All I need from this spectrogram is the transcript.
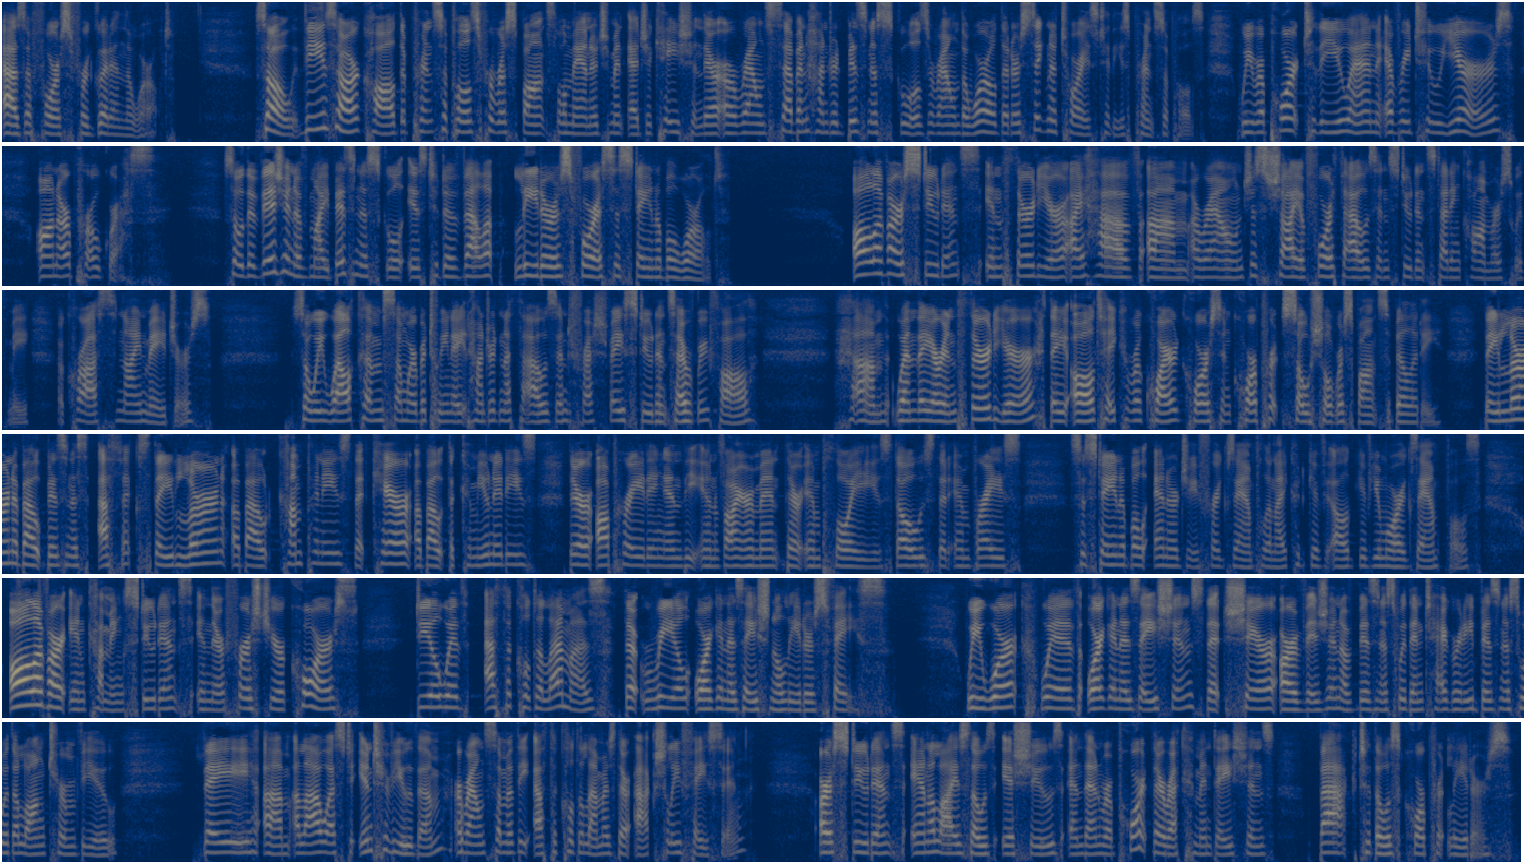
as a force for good in the world. So these are called the Principles for Responsible Management Education. There are around 700 business schools around the world that are signatories to these principles. We report to the UN every two years on our progress. So the vision of my business school is to develop leaders for a sustainable world. All of our students in third year, I have um, around just shy of 4,000 students studying commerce with me across nine majors. So we welcome somewhere between 800 and 1,000 fresh-faced students every fall. Um, when they are in third year, they all take a required course in corporate social responsibility. They learn about business ethics. They learn about companies that care about the communities they're operating in, the environment, their employees, those that embrace sustainable energy, for example, and I could give, I'll give you more examples. All of our incoming students in their first year course deal with ethical dilemmas that real organizational leaders face. We work with organizations that share our vision of business with integrity, business with a long-term view. They um, allow us to interview them around some of the ethical dilemmas they're actually facing. Our students analyze those issues and then report their recommendations back to those corporate leaders.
